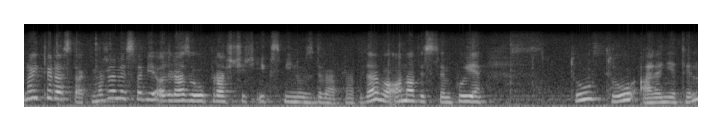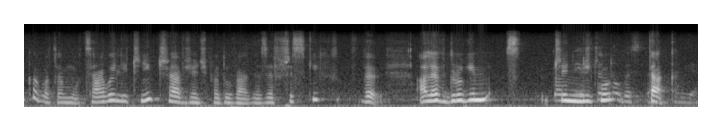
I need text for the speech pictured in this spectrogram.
No i teraz tak, możemy sobie od razu uprościć x minus 2, prawda? Bo ono występuje tu, tu, ale nie tylko, bo to mu cały licznik trzeba wziąć pod uwagę ze wszystkich, we, ale w drugim To czynniku, tu występuje.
